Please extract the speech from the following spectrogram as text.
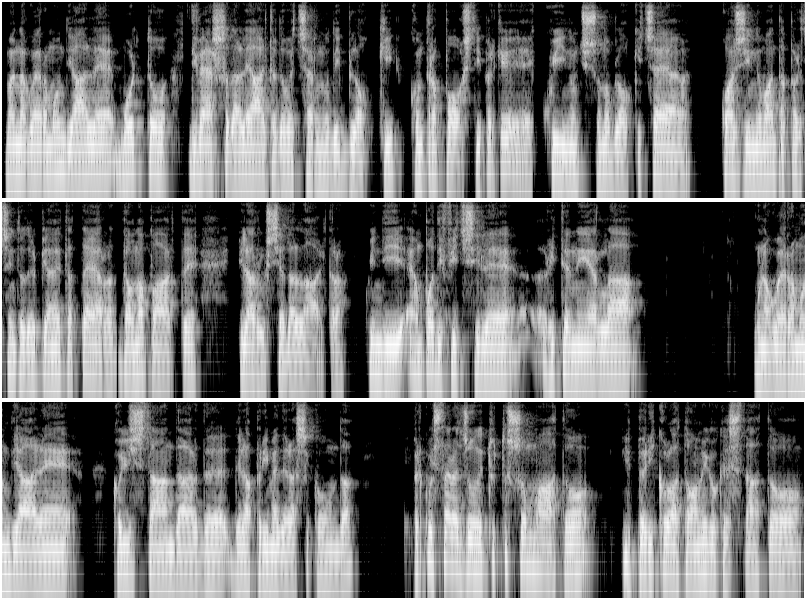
ma è una guerra mondiale molto diversa dalle altre dove c'erano dei blocchi contrapposti, perché qui non ci sono blocchi, c'è quasi il 90% del pianeta Terra da una parte e la Russia dall'altra. Quindi è un po' difficile ritenerla una guerra mondiale con gli standard della prima e della seconda. Per questa ragione, tutto sommato, il pericolo atomico che è stato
